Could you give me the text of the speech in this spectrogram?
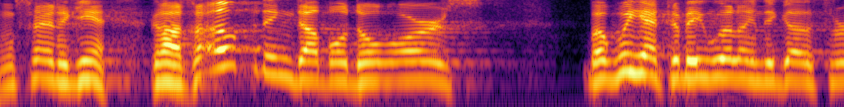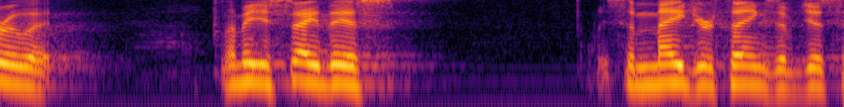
I'll say it again. God's opening double doors, but we have to be willing to go through it. Let me just say this. Some major things have just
